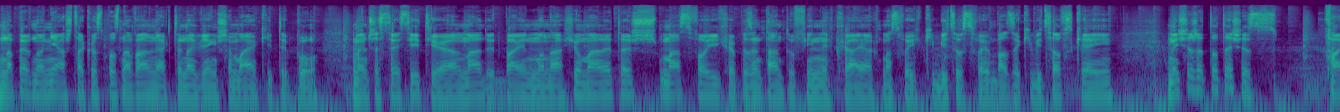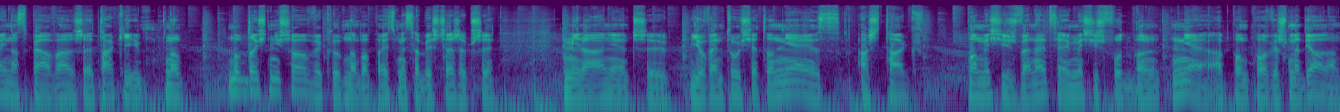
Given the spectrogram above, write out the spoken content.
na pewno nie aż tak rozpoznawalny jak te największe marki typu Manchester City, Real Madrid, Bayern Monachium, ale też ma swoich reprezentantów w innych krajach, ma swoich kibiców, swoje bazy kibicowskie i myślę, że to też jest fajna sprawa, że taki no, no dość niszowy klub, no bo powiedzmy sobie szczerze przy Milanie czy Juventusie to nie jest aż tak pomyślisz Wenecja i myślisz futbol. Nie, a po, powiesz Mediolan,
